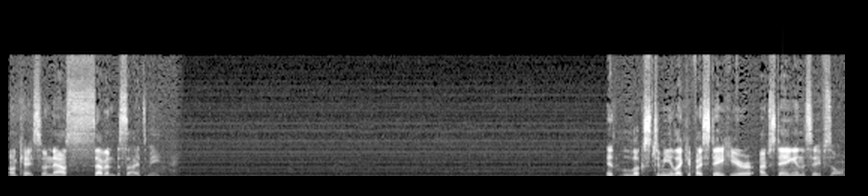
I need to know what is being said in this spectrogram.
Okay, so now seven besides me. It looks to me like if I stay here, I'm staying in the safe zone.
